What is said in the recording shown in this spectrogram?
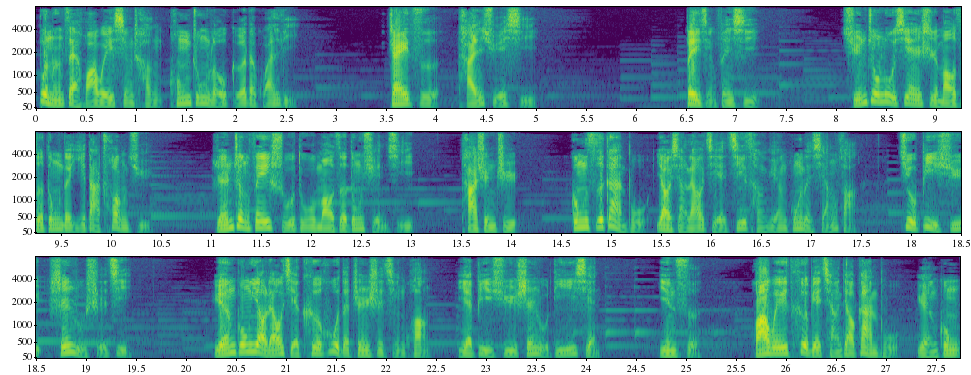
不能在华为形成空中楼阁的管理。摘自谈学习。背景分析：群众路线是毛泽东的一大创举，任正非熟读毛泽东选集，他深知。公司干部要想了解基层员工的想法，就必须深入实际；员工要了解客户的真实情况，也必须深入第一线。因此，华为特别强调干部、员工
